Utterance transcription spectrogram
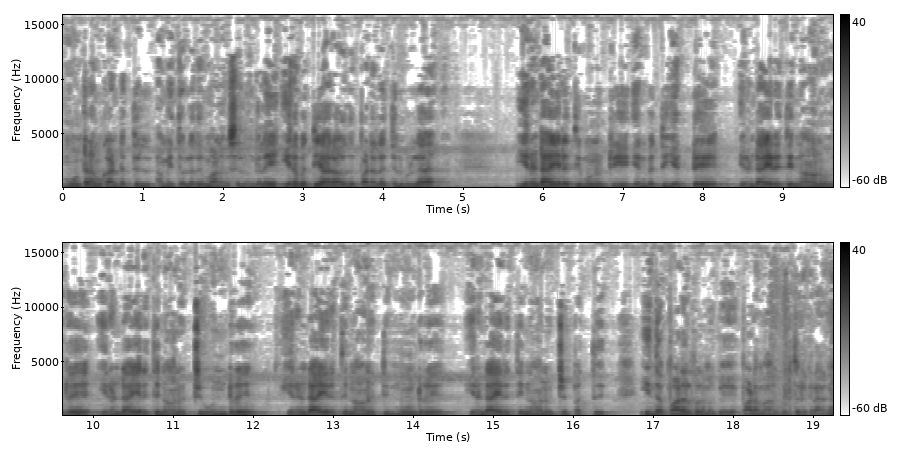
மூன்றாம் காண்டத்தில் அமைத்துள்ளது மாணவ செல்வங்களே. இருபத்தி ஆறாவது படலத்தில் உள்ள இரண்டாயிரத்தி முந்நூற்றி எண்பத்தி எட்டு இரண்டாயிரத்தி நானூறு இரண்டாயிரத்தி நானூற்றி ஒன்று இரண்டாயிரத்தி நானூற்றி மூன்று இரண்டாயிரத்தி நானூற்றி பத்து. இந்த பாடல்கள் நமக்கு பாடமாக கொடுத்துருக்கிறாங்க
